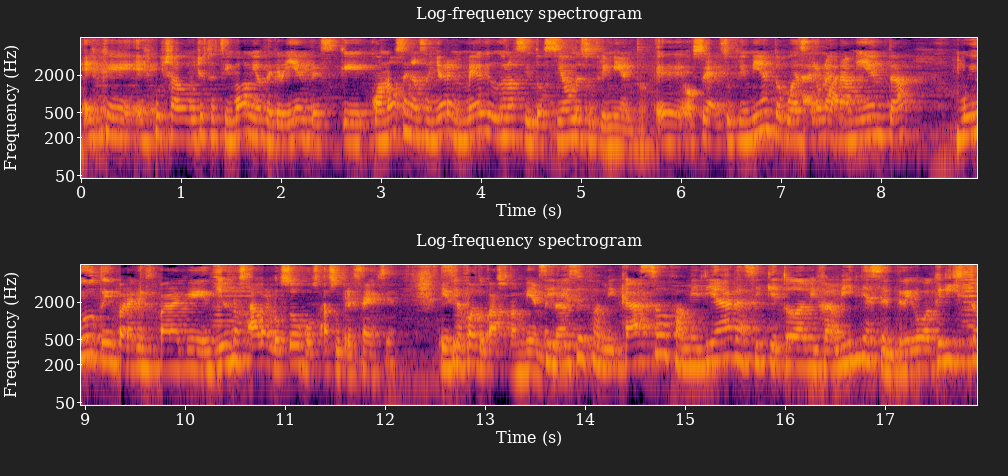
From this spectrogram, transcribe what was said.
es que he escuchado muchos testimonios de creyentes que conocen al Señor en medio de una situación de sufrimiento. Eh, o sea, el sufrimiento puede ser una herramienta muy útil para que, para que Dios nos abra los ojos a su presencia. Y ese Sí. fue tu caso también, Sí, ¿verdad? ese fue mi caso familiar, así que toda mi familia se entregó a Cristo.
